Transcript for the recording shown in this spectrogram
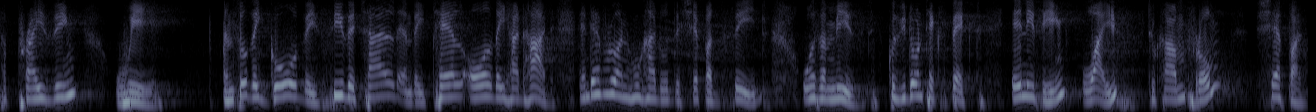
surprising way. And so they go, they see the child, and they tell all they had heard. And everyone who heard what the shepherds said was amazed, because you don't expect anything wise to come from shepherds.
